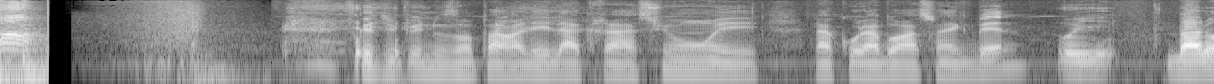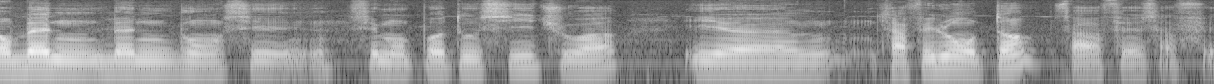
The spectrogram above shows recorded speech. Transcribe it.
Ah. Est-ce que tu peux nous en parler, la création et la collaboration avec Ben? Oui, bah alors Ben, ben bon, c'est c'est mon pote aussi, tu vois. Et euh, ça fait longtemps, ça fait ça fait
